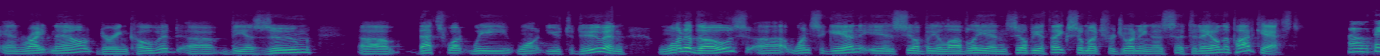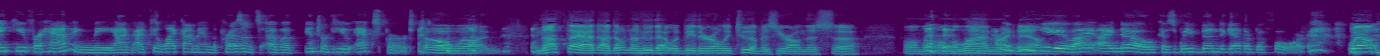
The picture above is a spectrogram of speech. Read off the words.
and right now, during COVID, uh, via Zoom, uh, that's what we want you to do. And one of those, uh, once again, is Sylvia Lovely. And Sylvia, thanks so much for joining us uh, today on the podcast. Oh, thank you for having me. I, I, feel like I'm in the presence of an interview expert. oh well, not that. I don't know who that would be. There are only two of us here on this uh, on the on the line right now. Would be you, I, I know because we've been together before. well,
